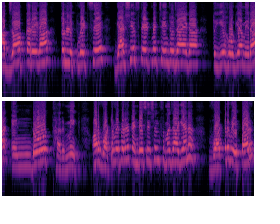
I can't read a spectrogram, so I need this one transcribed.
अब्जॉर्ब करेगा तो लिक्विड से गैशियस स्टेट में चेंज हो जाएगा। तो ये हो गया मेरा एंडोथर्मिक और वाटर वेपर का कंडेंसेशन समझ आ गया ना? वाटर वेपर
